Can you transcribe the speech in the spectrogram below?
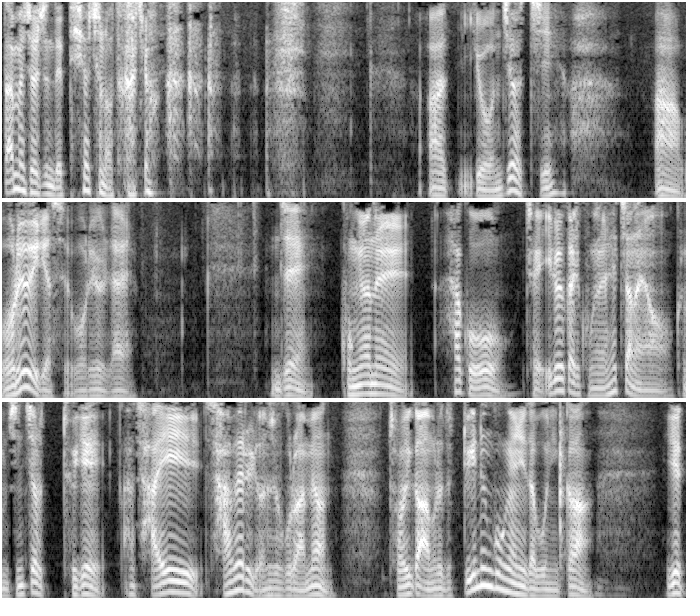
땀에 젖은 내 티셔츠는 어떡하죠? 아, 이게 언제였지? 아, 월요일이었어요. 월요일 날. 이제 공연을 하고 제가 일요일까지 공연을 했잖아요. 그럼 진짜로 되게 한 4일, 4회를 연속으로 하면 저희가 아무래도 뛰는 공연이다 보니까 이게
